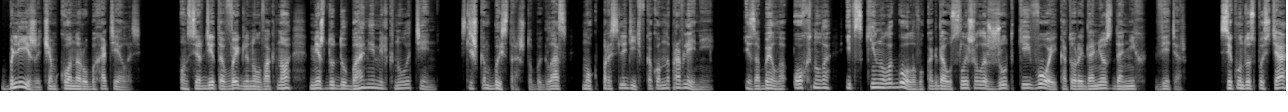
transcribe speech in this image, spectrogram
ближе, чем Конору бы хотелось. Он сердито выглянул в окно, между дубами мелькнула тень. Слишком быстро, чтобы глаз мог проследить, в каком направлении. Изабелла охнула и вскинула голову, когда услышала жуткий вой, который донес до них ветер. Секунду спустя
